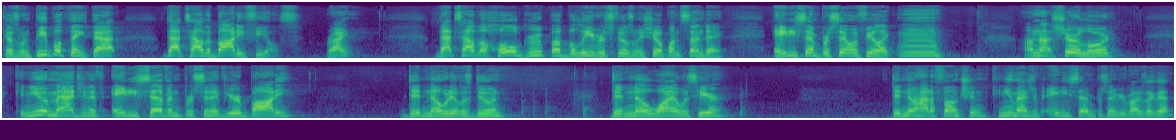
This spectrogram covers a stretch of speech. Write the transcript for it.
when people think that, that's how the body feels, right? That's how the whole group of believers feels when we show up on Sunday. 87% would feel like, mm, I'm not sure, Lord. Can you imagine if 87% of your body didn't know what it was doing? Didn't know why it was here? Didn't know how to function? Can you imagine if 87% of your body's like that?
